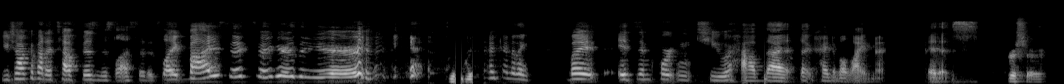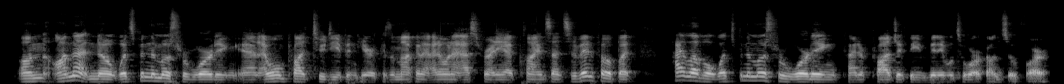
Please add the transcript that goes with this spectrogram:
you talk about a tough business lesson. It's like buy six figures a year, that kind of thing. But it's important to have that that kind of alignment. It is for sure. On on that note, what's been the most rewarding? And I won't prod too deep in here because I'm not gonna. I don't want to ask for any client sensitive info. But high level, what's been the most rewarding kind of project that you've been able to work on so far?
